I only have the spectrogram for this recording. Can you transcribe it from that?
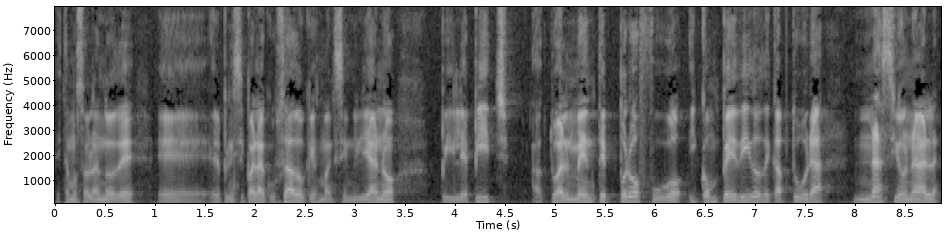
estamos hablando de eh, el principal acusado que es Maximiliano Pilepich, actualmente prófugo y con pedido de captura nacional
